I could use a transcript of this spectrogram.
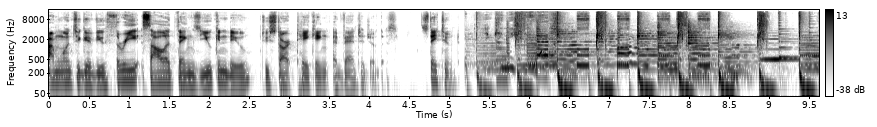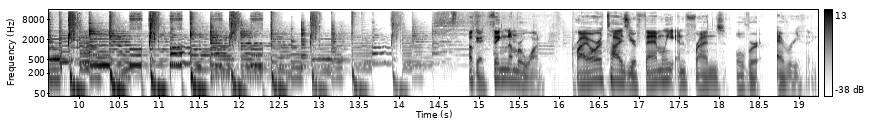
I'm going to give you three solid things you can do to start taking advantage of this. Stay tuned. Okay, thing number one prioritize your family and friends over everything.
